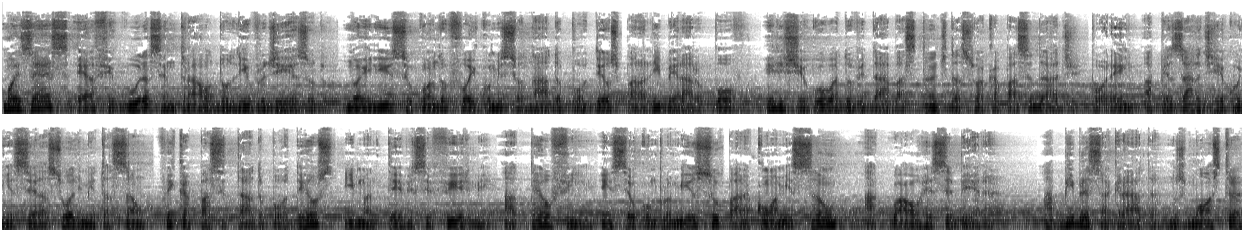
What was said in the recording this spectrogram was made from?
Moisés é a figura central do livro de Êxodo. No início, quando foi comissionado por Deus para liberar o povo, ele chegou a duvidar bastante da sua capacidade. Porém, apesar de reconhecer a sua limitação, foi capacitado por Deus e manteve-se firme até o fim em seu compromisso para com a missão a qual recebera. A Bíblia Sagrada nos mostra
